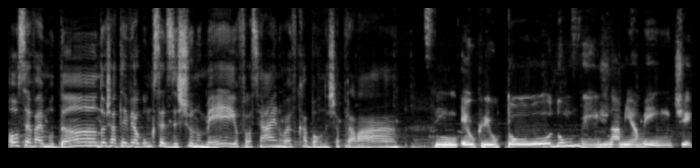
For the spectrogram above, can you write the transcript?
Ou você vai mudando? Já teve algum que você desistiu no meio? Fala assim, ai, não vai ficar bom, deixa pra lá. Sim, eu crio todo um vídeo na minha mente.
